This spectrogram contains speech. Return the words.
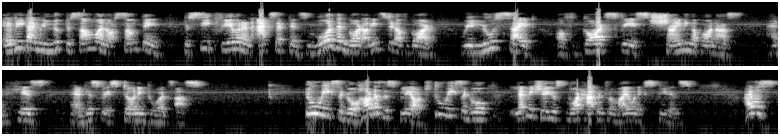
Every time we look to someone or something to seek favor and acceptance more than God or instead of God, we lose sight of God's face shining upon us and His and His face turning towards us. Two weeks ago, how does this play out? Two weeks ago, let me share you what happened from my own experience. I was,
